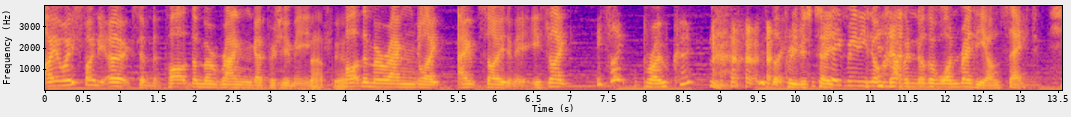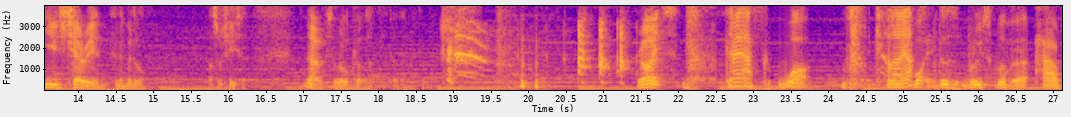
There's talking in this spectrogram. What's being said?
I always find it irksome that part of the meringue, I presume it is, That, yeah. part of the meringue, like outside of it, is like it's like broken. It's like, Previous did they really not Yeah. have another one ready on set? huge cherry in, in the middle. That's what she said. No, so we'll cut that. Cut that. Cut that. right. Can I ask what Can I ask? what does Bruce Glover have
